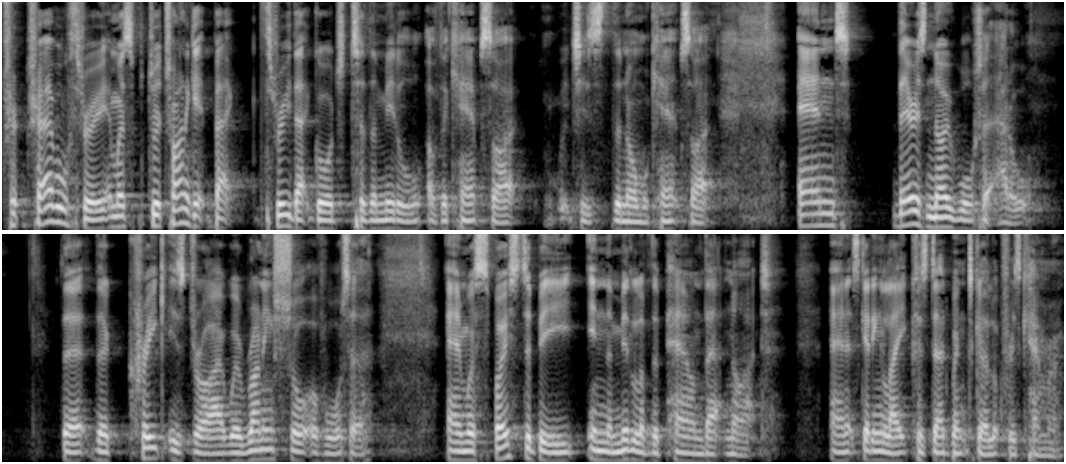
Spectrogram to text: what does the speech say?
tra- travel through, and we're, we're trying to get back through that gorge to the middle of the campsite, which is the normal campsite. And there is no water at all. The, the creek is dry. We're running short of water. And we're supposed to be in the middle of the pound that night and it's getting late because dad went to go look for his camera.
